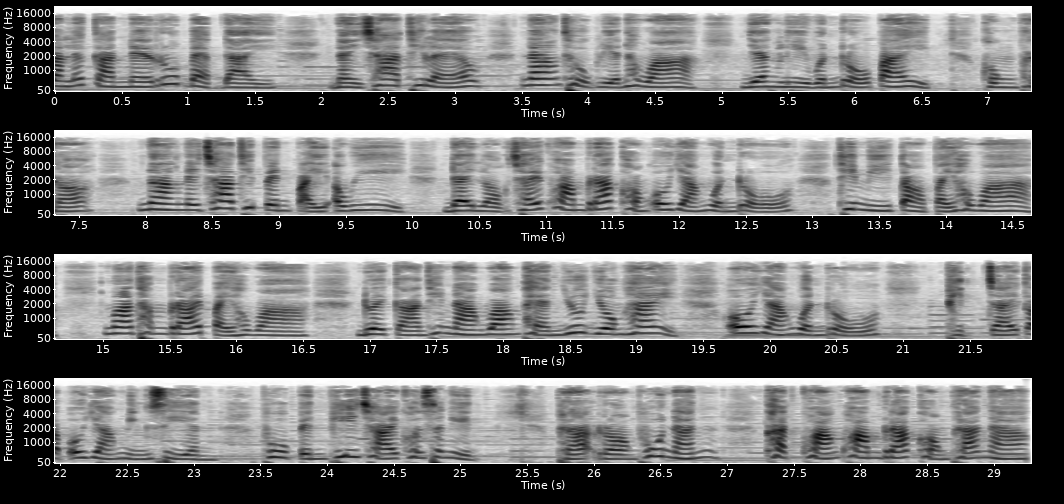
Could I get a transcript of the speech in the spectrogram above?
กันและกันในรูปแบบใด ในชาติที่แล้ว นางถูกเหรียญฮวาแย่งหลีหวนโหรไป คงเพราะ นางในชาติที่เป็นไปอวี ได้หลอกใช้ความรักของโอหยางหวนโหร ที่มีต่อไปฮวา มาทำร้ายไปฮวา ด้วยการที่นางวางแผนยุยงให้ โอหยางหวนโหร ผิดใจกับโอหยางหมิงเซียน ผู้เป็นพี่ชายคนสนิท พระรองผู้นั้นขัดขวางความรักของพระนาง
